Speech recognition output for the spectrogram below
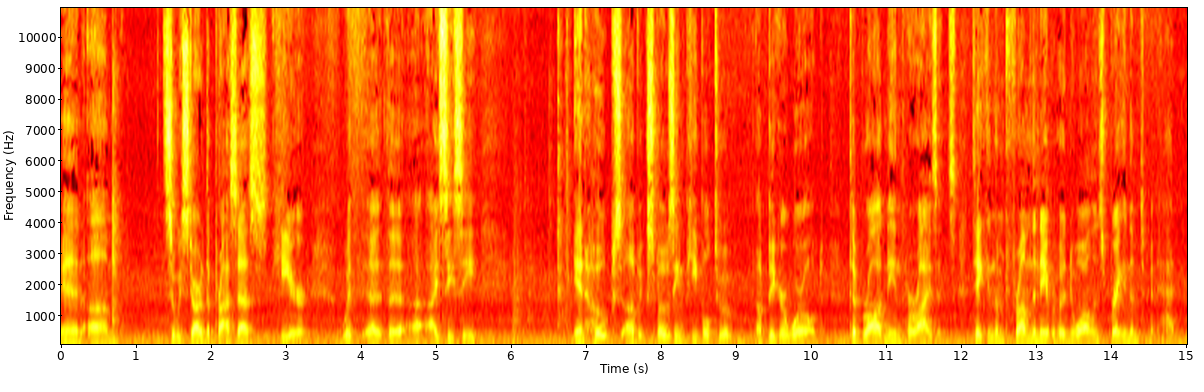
And um, so we started the process here with uh, the uh, ICC in hopes of exposing people to a, a bigger world, to broadening the horizons, taking them from the neighborhood of New Orleans, bringing them to Manhattan.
